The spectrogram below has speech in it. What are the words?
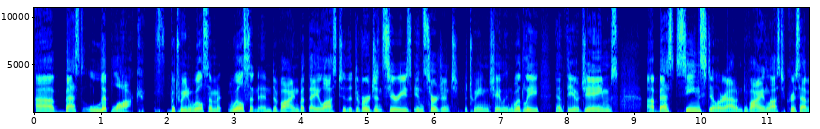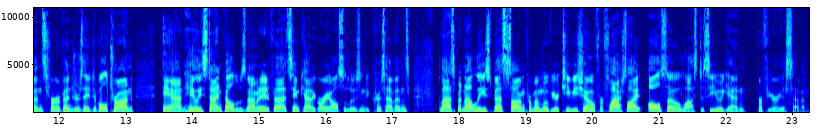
Uh, best Lip Lock between Wilson, Wilson and Devine, but they lost to the Divergent series Insurgent between Shailene Woodley and Theo James. Uh, best Scene Stiller, Adam Devine, lost to Chris Evans for Avengers Age of Ultron. And Hailee Steinfeld was nominated for that same category, also losing to Chris Evans. Last but not least, Best Song from a Movie or TV Show for Flashlight, also lost to See You Again for Furious 7.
